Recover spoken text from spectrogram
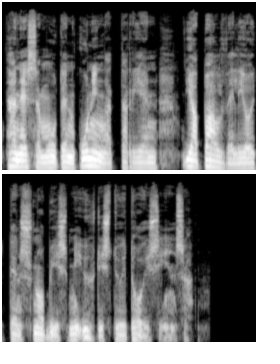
Hänessä muuten kuningattarien ja palvelijoiden snobismi yhdistyi toisiinsa.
